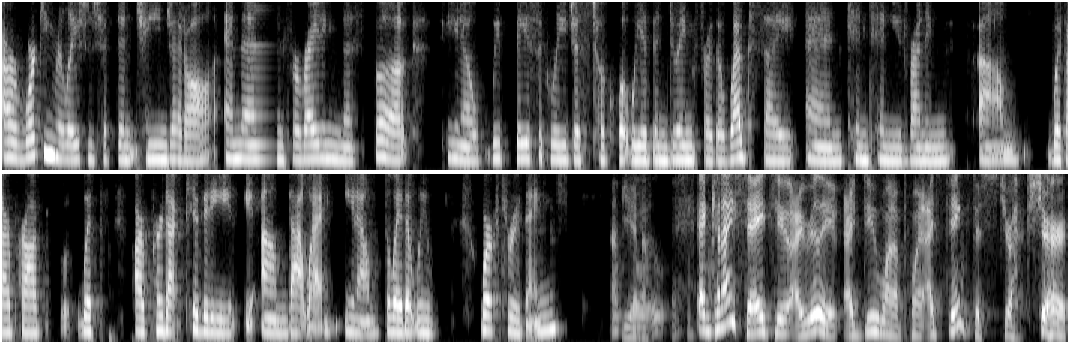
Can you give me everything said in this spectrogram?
our working relationship didn't change at all. And then for writing this book, you know, we basically just took what we had been doing for the website and continued running um, with our prog with our productivity um, that way. You know, the way that we work through things. Absolutely. Yeah. And can I say too, I really, I do want to point, I think the structure,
